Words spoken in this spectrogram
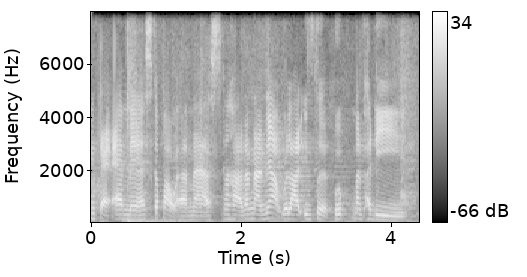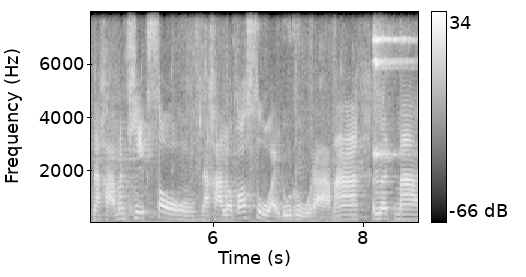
ำแต่ Air Max กระเป๋า Air Max นะคะ ดังนั้นเนี่ยเวลา insert ปุ๊บมันพอดีนะคะ มันคีปทรงนะคะ แล้วก็สวยดูหรูหรามาก เลิศมาก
